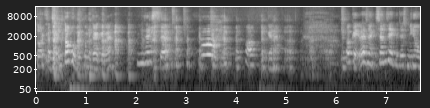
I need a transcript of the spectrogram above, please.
torkad veel tagumikku midagi või? mis asja oh,? appikene. okei okay,, ühesõnaga see on see, kuidas minu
